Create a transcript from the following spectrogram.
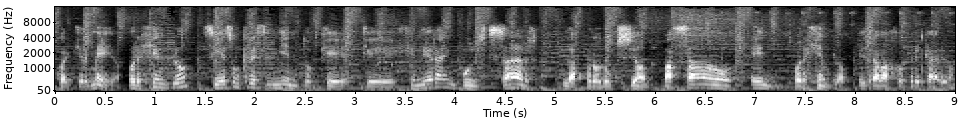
cualquier medio. Por ejemplo, si es un crecimiento que, que genera impulsar la producción basado en, por ejemplo, el trabajo precario,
